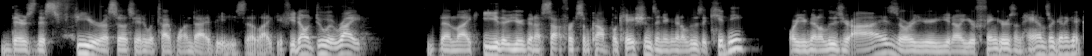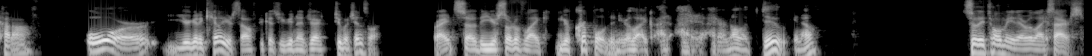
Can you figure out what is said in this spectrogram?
there's this fear associated with type 1 diabetes that like if you don't do it right, then like either you're going to suffer some complications and you're going to lose a kidney or you're going to lose your eyes or your you know your fingers and hands are going to get cut off or you're going to kill yourself because you're going to inject too much insulin right? So that you're sort of like you're crippled and you're like I, I, I don't know what to do you know? So they told me they were like cyrus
